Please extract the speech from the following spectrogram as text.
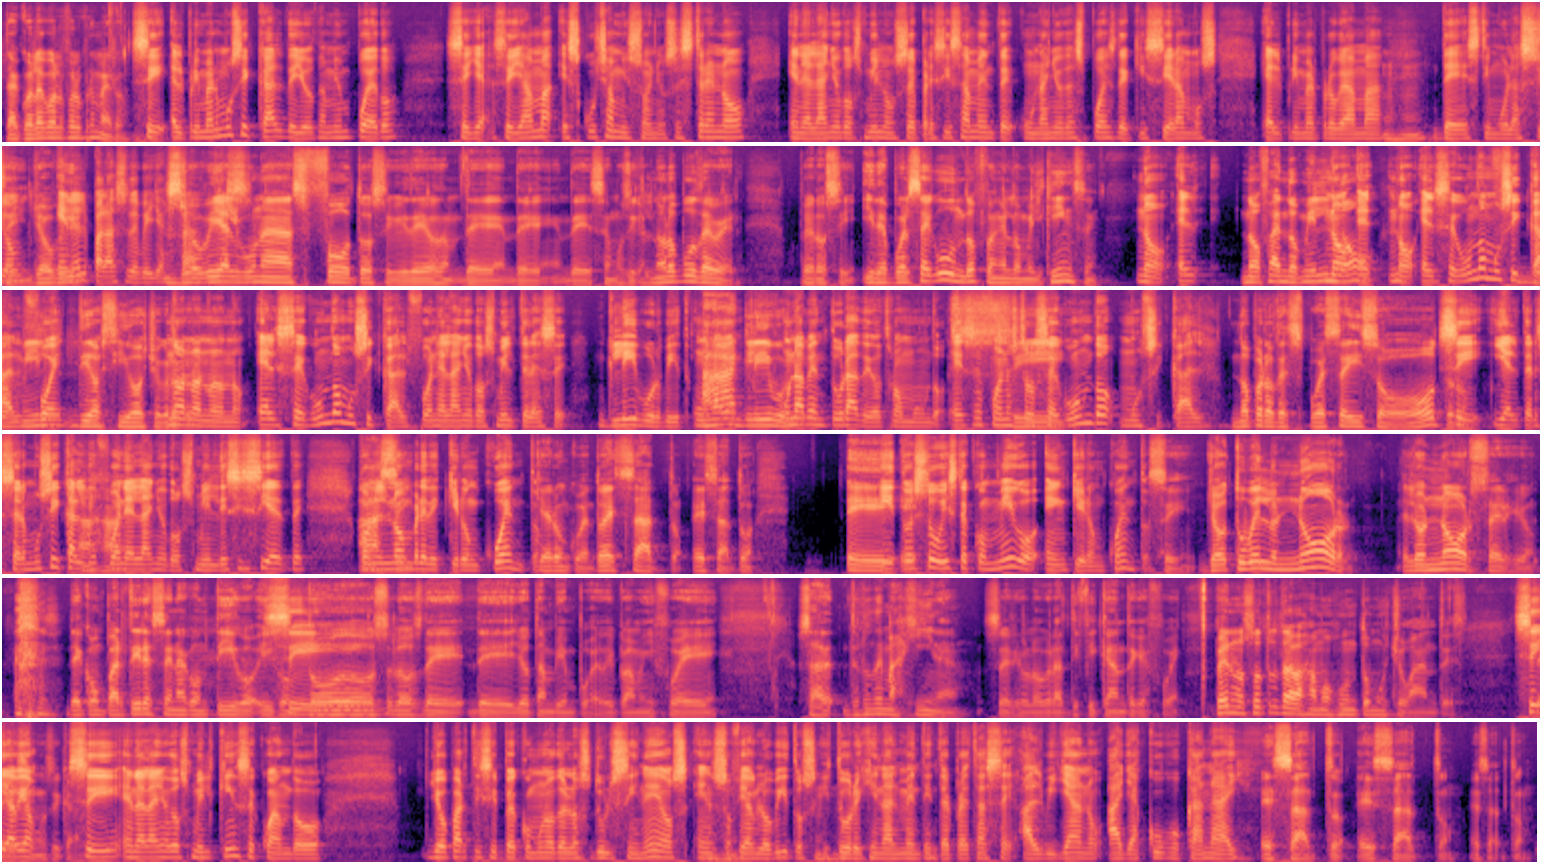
¿Te acuerdas cuál fue el primero? Sí, el primer musical de Yo también puedo se, se, llama Escucha mis sueños. Se estrenó en el año 2011, precisamente un año después de que hiciéramos el primer programa de estimulación en el Palacio de Bellas Artes. Yo vi algunas fotos y videos de, de, ese musical. No lo pude ver, pero sí. Y después el segundo fue en el 2015. No, el, no, fue en 2000, no. No, el, segundo musical 2018, fue... creo no, no, no, no. El segundo musical fue en el año 2013, Gliburbit. Una, ah, una aventura de otro mundo. Ese fue nuestro segundo musical. No, pero después se hizo otro. Sí, y el tercer musical que fue en el año 2017 con ah, el nombre de Quiero un cuento. Quiero un cuento, exacto, exacto. y tú eh, estuviste conmigo en Quiero un cuento. Sí, yo tuve el honor el honor, Sergio, de compartir escena contigo y con todos los de, Yo también puedo. Y para mí fue, o sea, no te imaginas, Sergio, lo gratificante que fue. Pero nosotros trabajamos juntos mucho antes. Sí, había, sí, en el año 2015 cuando yo participé como uno de los dulcineos en Sofía Globitos y tú originalmente interpretaste al villano Ayacuco Kanai. Exacto, exacto, exacto.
